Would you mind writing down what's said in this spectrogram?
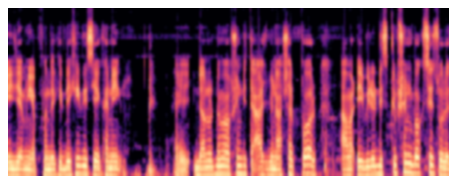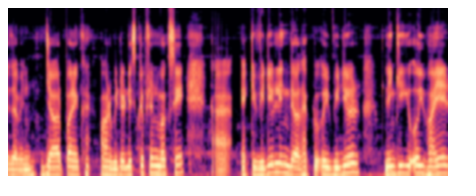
এই যে আমি আপনাদেরকে দেখিয়ে দিচ্ছি এখানে ডাউনলোড নামে অপশনটিতে আসবেন। আসার পর আমার এই ভিডিও ডিসক্রিপশন বক্সে চলে যাবেন। যাওয়ার পর আমার ভিডিও ডিসক্রিপশন বক্সে একটি ভিডিও লিঙ্ক দেওয়া থাকবে। ওই ভিডিওর লিঙ্কে ওই ভাইয়ের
